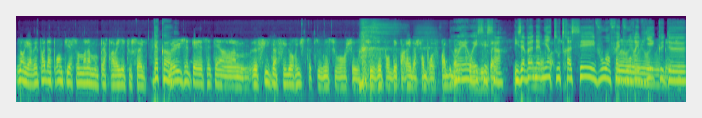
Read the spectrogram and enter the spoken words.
non, il n'y avait pas d'apprenti à ce moment-là. Mon père travaillait tout seul. D'accord. Mais lui, c'était, c'était un, le fils d'un frigoriste qui venait souvent chez, chez eux pour déparer la chambre froide. Oui, oui, c'est ça. Ils avaient un avenir tout tracé et vous, en fait, Oui, vous oui, rêviez oui, que de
